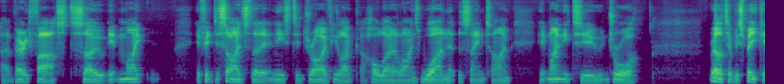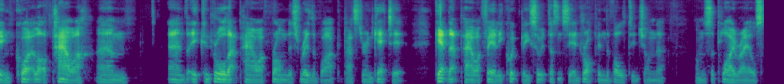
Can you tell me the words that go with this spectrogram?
uh, very fast. So it might, if it decides that it needs to drive you like a whole load of lines one at the same time, it might need to draw, relatively speaking, quite a lot of power. Um, and it can draw that power from this reservoir capacitor and get it get that power fairly quickly so it doesn't see a drop in the voltage on the on the supply rails.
